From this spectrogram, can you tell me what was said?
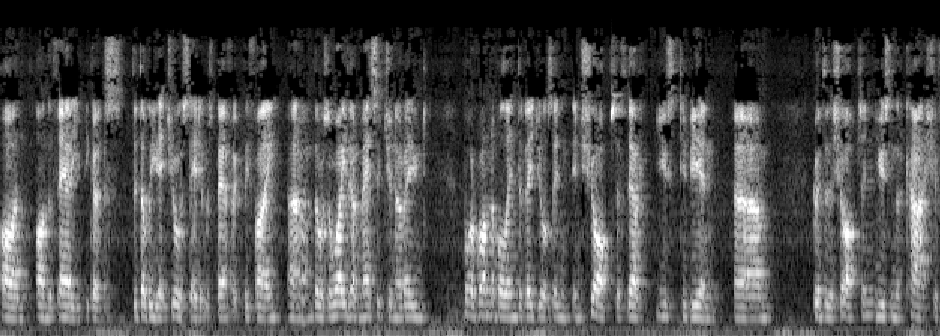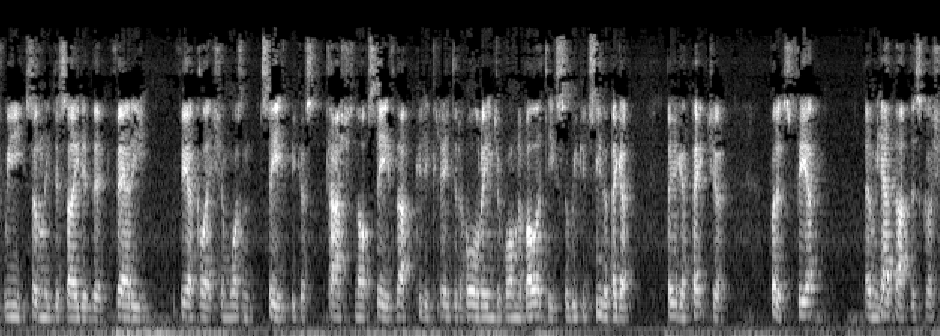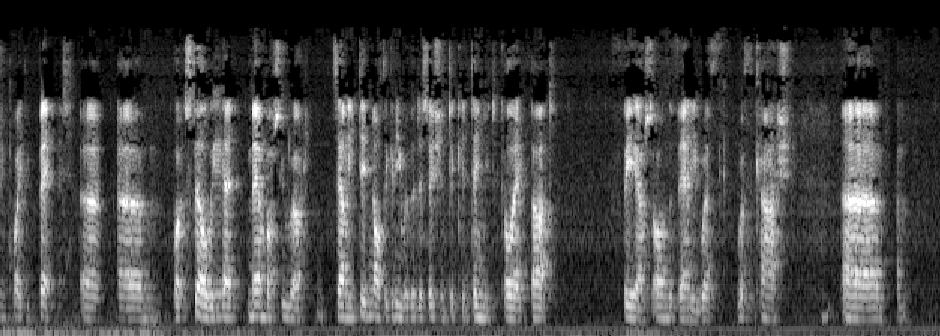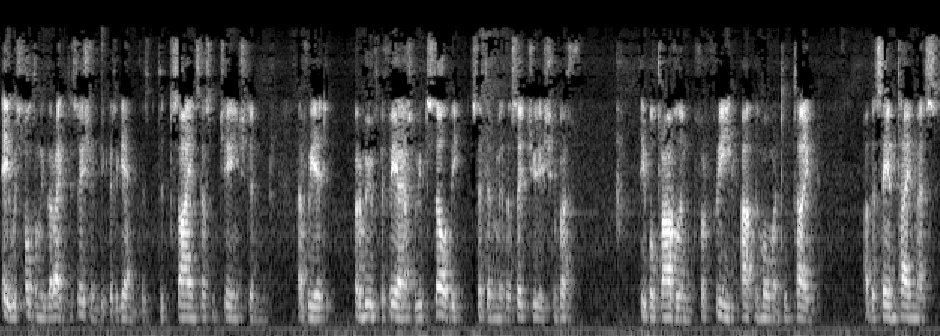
on on the ferry because the WHO said it was perfectly fine. Um, there was a wider messaging around more vulnerable individuals in, in shops if they're used to being um, going to the shops and using their cash. If we suddenly decided that ferry fare collection wasn't safe because cash is not safe, that could have created a whole range of vulnerabilities. So we could see the bigger bigger picture, but it's fair. And we had that discussion quite a bit, uh, um, but still we had members who were certainly did not agree with the decision to continue to collect that fares on the ferry with, with cash. Um, it was ultimately the right decision because again, the, the science hasn't changed and if we had removed the fares, we'd still be sitting with a situation with people travelling for free at the moment in time. at the same time as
